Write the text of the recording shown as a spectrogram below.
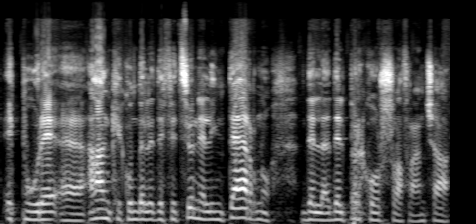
eppure eh, anche con delle defezioni all'interno del, del percorso la Francia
